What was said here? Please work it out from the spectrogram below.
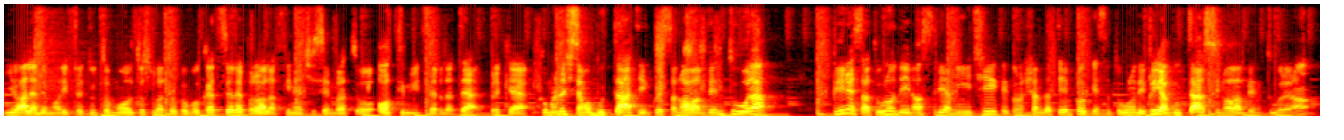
io e Ale abbiamo riflettuto molto sulla tua convocazione, però alla fine ci è sembrato ottimo iniziare da te, perché come noi ci siamo buttati in questa nuova avventura, Pino è stato uno dei nostri amici che conosciamo da tempo, che è stato uno dei primi a buttarsi in nuove avventure, no?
